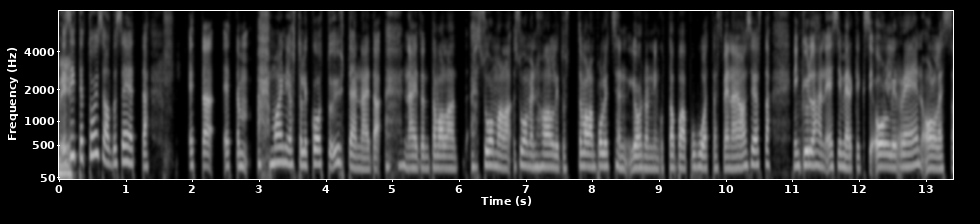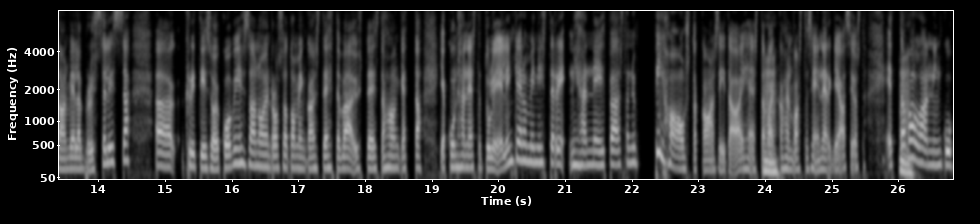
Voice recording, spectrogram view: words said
Niin. Ja sitten toisaalta se, että, että, että mainiosta oli koottu yhteen näitä, näitä tavallaan Suomala, Suomen hallitus, tavallaan poliittisen johdon niin kuin tapaa puhua tästä Venäjän asiasta, niin kyllähän esimerkiksi Olli Rehn ollessaan vielä Brysselissä ää, kritisoi kovin sanoin Rosatomin kanssa tehtävää yhteistä hanketta, ja kun hänestä tuli elinkeinoministeri, niin hän ei päästänyt pihaustakaan siitä aiheesta, mm. vaikka hän vastasi energia-asioista. Että mm. tavallaan niin kuin,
